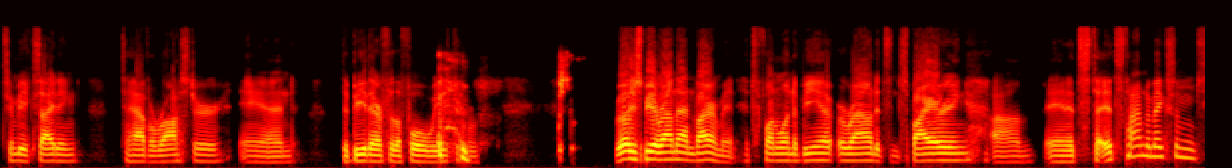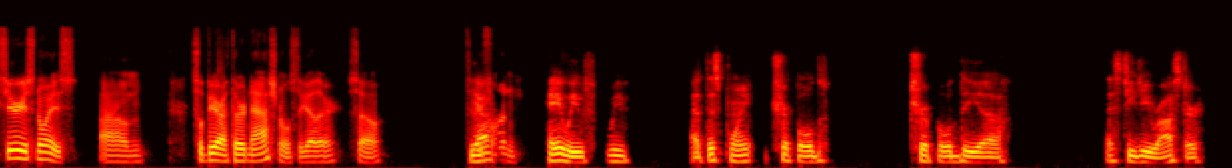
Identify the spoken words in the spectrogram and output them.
it's gonna be exciting to have a roster and to be there for the full week and really just be around that environment. It's a fun one to be around. It's inspiring, um, and it's t it's time to make some serious noise. Um, this will be our third nationals together, so Yeah. fun. Hey, we've we've at this point tripled tripled the uh STG roster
